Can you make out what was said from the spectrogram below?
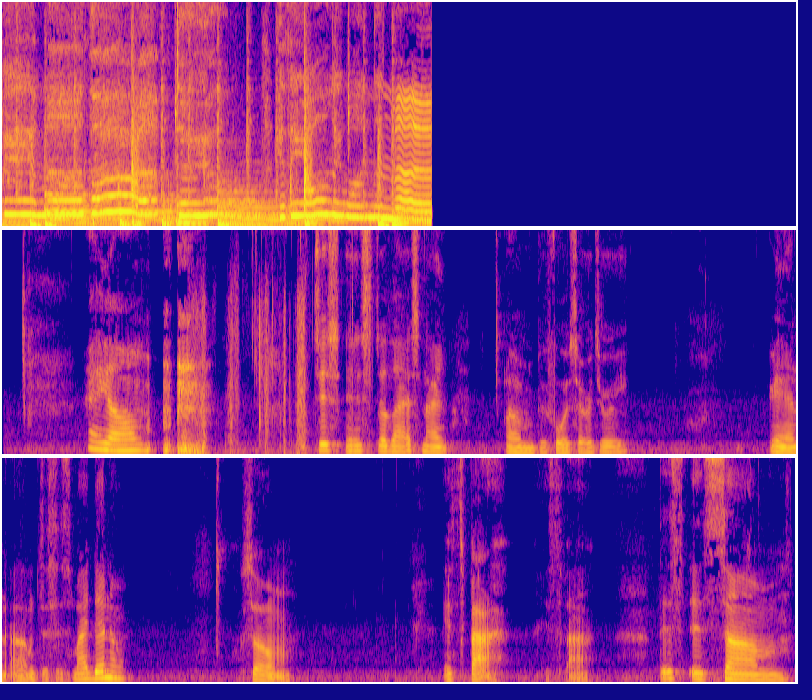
Hey y'all. this is the last night um before surgery. And um this is my dinner. So it's fine. It's fine. This is some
